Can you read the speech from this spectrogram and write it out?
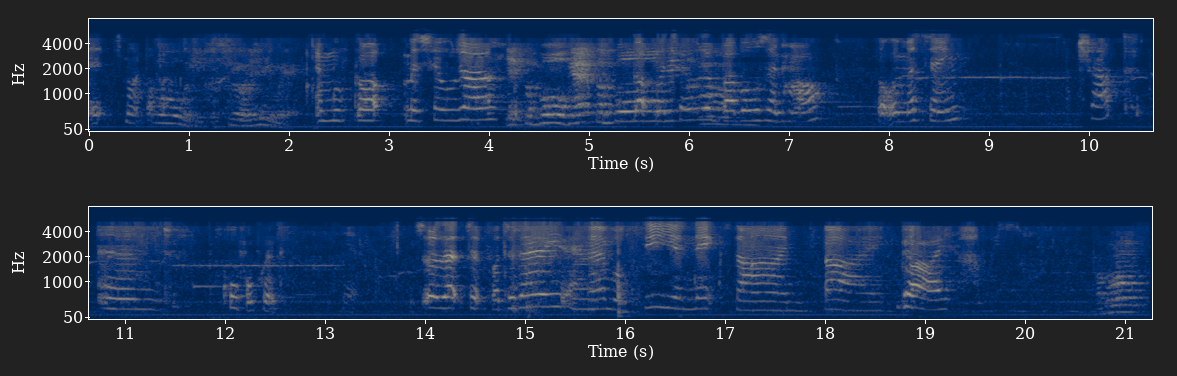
It's my ball. Oh, you can throw it anywhere. And we've got Matilda, Get the ball, get the ball! got Matilda. Bubbles, and Hal. But we're missing Chuck and Corporal Pig. Yeah. So that's it for today, and And we'll see you next time. Bye. bye. Come on.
